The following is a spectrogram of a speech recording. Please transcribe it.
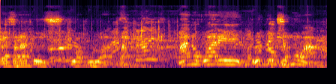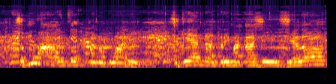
ke-124. Manokwari untuk semua, semua untuk Manokwari. Sekian dan terima kasih. Shalom.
